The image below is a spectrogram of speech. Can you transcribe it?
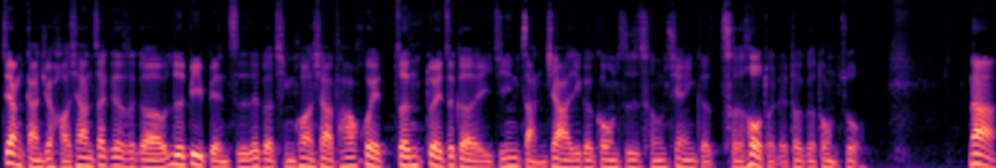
这样感觉好像这个这个日币贬值这个情况下，它会针对这个已经涨价一个工资呈现一个扯后腿的这个动作。那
